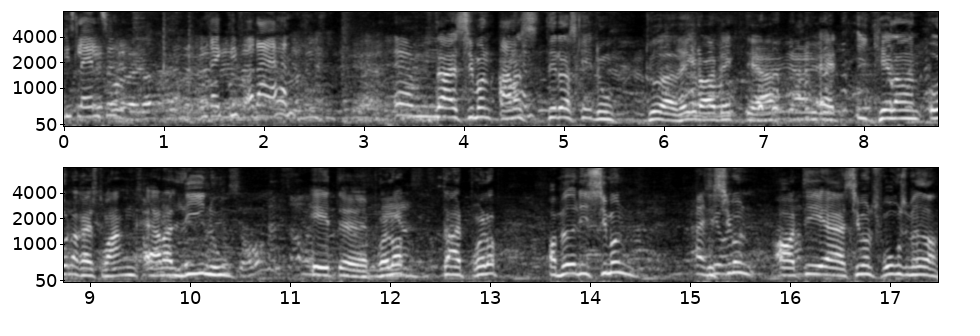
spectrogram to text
i Slagelse. En rigtig, og der er han. Øhm, Der er Simon, Anders, det der er sket nu, du har været væk et øjeblik, det er, at i kælderen under restauranten er der lige nu et øh, bryllup. Der er et bryllup, og mød lige Simon. Det er Simon, og det er Simons frue, som hedder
